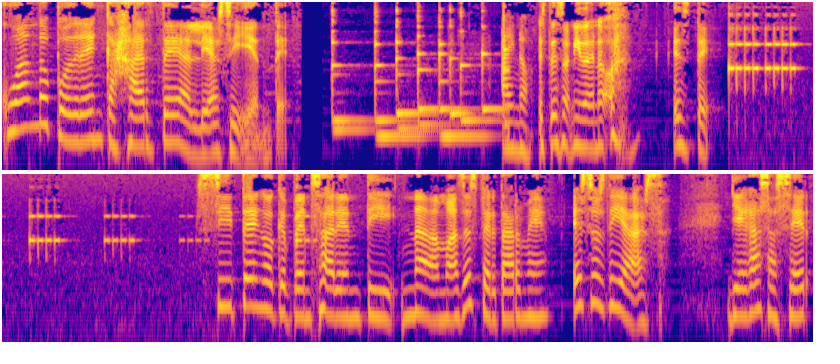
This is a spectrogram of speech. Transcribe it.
cuándo podré encajarte al día siguiente. Ay no, este sonido no, este. Si tengo que pensar en ti nada más despertarme, esos días llegas a ser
